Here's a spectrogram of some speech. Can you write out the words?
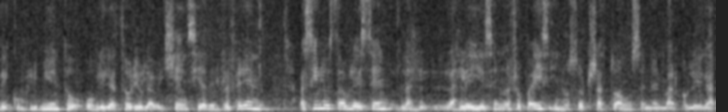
de cumplimiento obligatorio la vigencia del referéndum. Así lo establecen las, leyes en nuestro país y nosotros actuamos en el marco legal.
